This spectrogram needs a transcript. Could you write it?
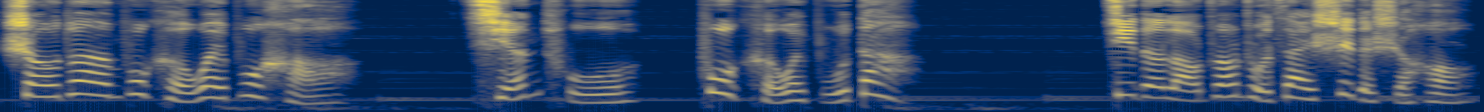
手段不可谓不好，前途不可谓不大。记得老庄主在世的时候，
